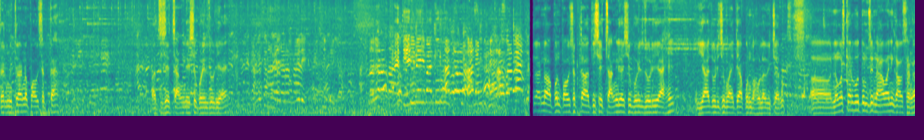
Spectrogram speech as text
तर मित्रांनो पाहू शकता. अतिशय चांगली अशी बैलजोडी आहे. मित्रांनो आपण पाहू शकता अतिशय चांगली अशी बैलजोडी आहे. या जोडीची माहिती आपण भाऊला विचारू. अं, नमस्कार भाऊ तुमचे नाव आणि गाव सांगा.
